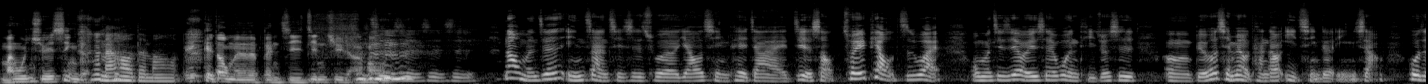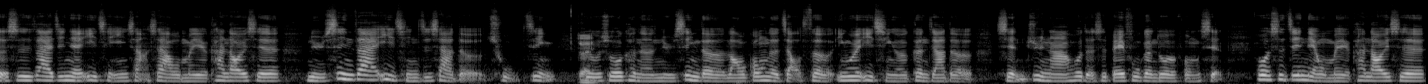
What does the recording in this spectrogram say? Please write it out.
蛮文学性的？蛮好的，蛮好的。哎，可以到我们的本集金句啦。哈是是是是。那我们今天影展其实除了邀请佩佳来介绍催票之外，我们其实有一些问题，就是嗯、呃比如说前面有谈到疫情的影响，或者是在今年疫情影响下，我们也看到一些女性在疫情之下的处境，比如说可能女性的劳工的角色因为疫情而更加的险峻啊，或者是背负更多的风险，或者是今年我们也看到一些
